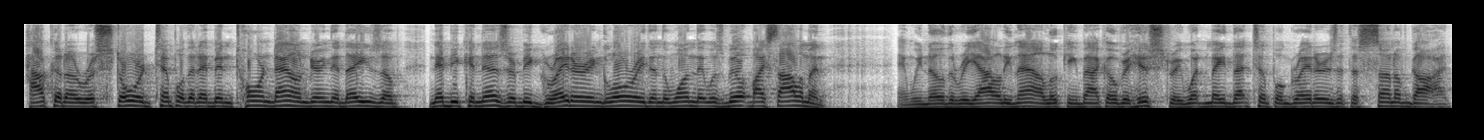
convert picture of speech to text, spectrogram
how could a restored temple that had been torn down during the days of Nebuchadnezzar be greater in glory than the one that was built by Solomon? And we know the reality now, looking back over history, what made that temple greater is that the Son of God,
